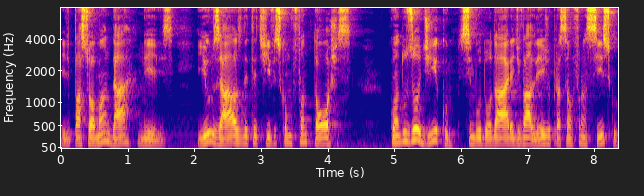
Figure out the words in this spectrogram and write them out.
ele passou a mandar neles e usar os detetives como fantoches. Quando o Zodíaco se mudou da área de valejo para São Francisco,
